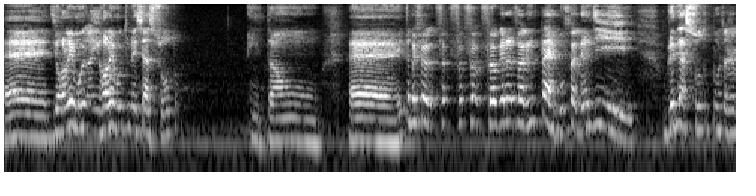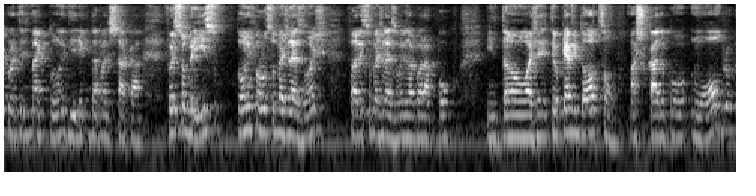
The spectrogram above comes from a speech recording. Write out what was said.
É, enrolei, muito, enrolei muito nesse assunto. Então, é, e também foi, foi, foi, foi, foi, a grande, foi a grande pergunta, foi a grande, o grande assunto por trás da coletiva de Mike Tony, diria que dá para destacar, foi sobre isso. Tony falou sobre as lesões, falei sobre as lesões agora há pouco. Então a gente tem o Kevin Dodson machucado com, no ombro.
